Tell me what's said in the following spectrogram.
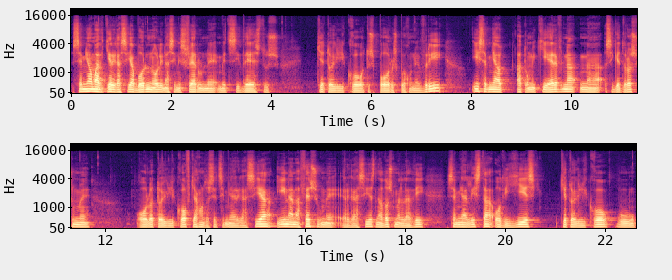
Σε μια ομαδική εργασία μπορούν όλοι να συνεισφέρουν με τις ιδέες τους και το υλικό, τους πόρους που έχουν βρει ή σε μια ατομική έρευνα να συγκεντρώσουμε όλο το υλικό φτιάχνοντας έτσι μια εργασία ή να αναθέσουμε εργασίες, να δώσουμε δηλαδή σε μια λίστα οδηγίες και το υλικό που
